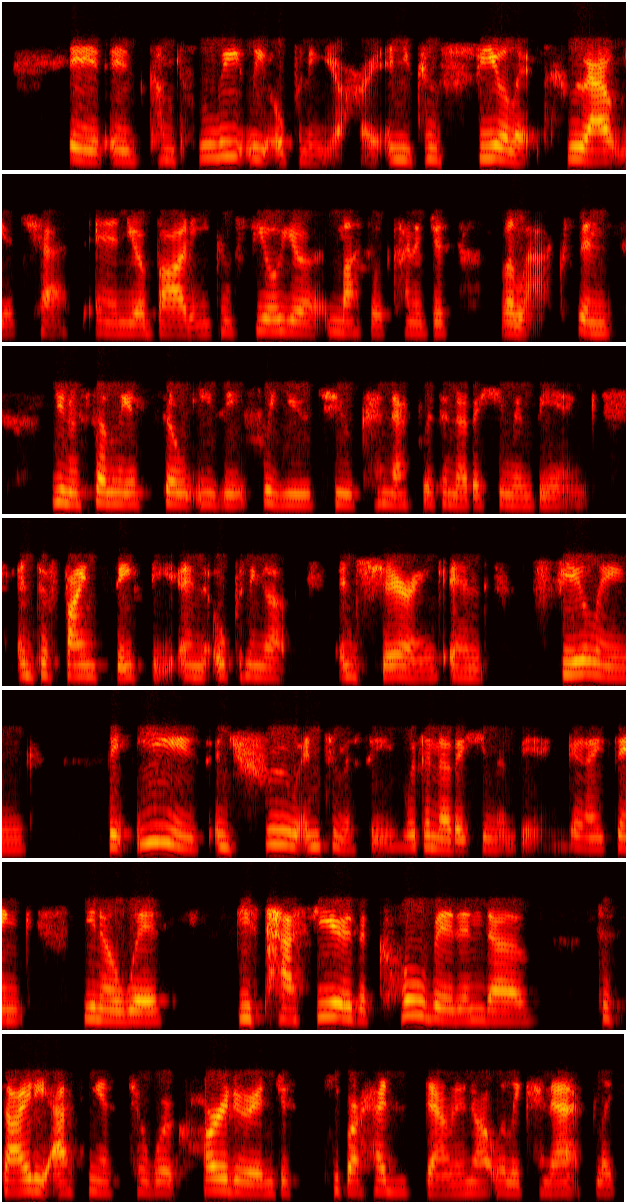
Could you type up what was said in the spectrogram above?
it is completely opening your heart and you can feel it throughout your chest and your body. You can feel your muscles kind of just relax. And, you know, suddenly it's so easy for you to connect with another human being and to find safety and opening up and sharing and feeling the ease and true intimacy with another human being. And I think, you know, with these past years of COVID and of society asking us to work harder and just keep our heads down and not really connect. Like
